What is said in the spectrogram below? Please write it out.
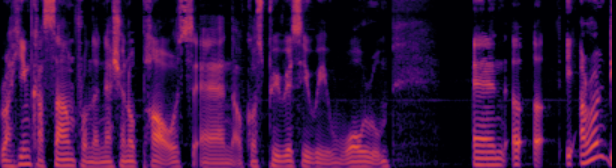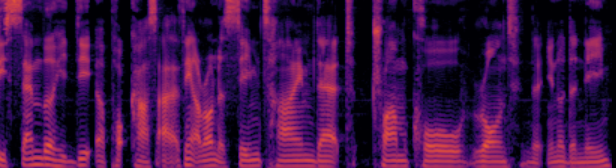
Raheem Kassam from the National Pulse, and of course previously with War Room, and uh, uh, around December he did a podcast. I I think around the same time that Trump called Ron, the, you know the name,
